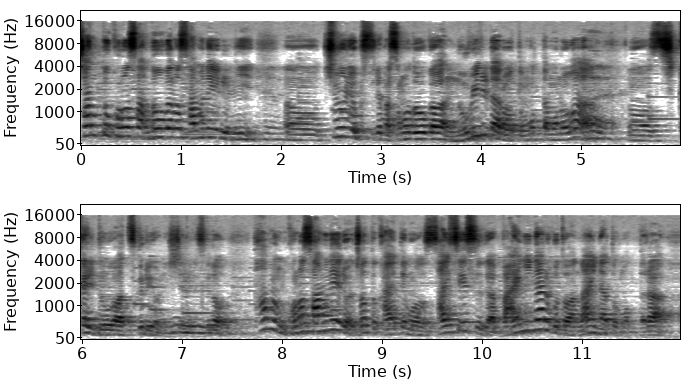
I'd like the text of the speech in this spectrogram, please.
ちゃんとこのさ動画のサムネイルに、うん。あの注力すればその動画は伸びるだろうと思ったものは、はい。しっかり動画は作るようにしてるんですけど、多分このサムネイルをちょっと変えても再生数が倍になることはないなと思ったら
